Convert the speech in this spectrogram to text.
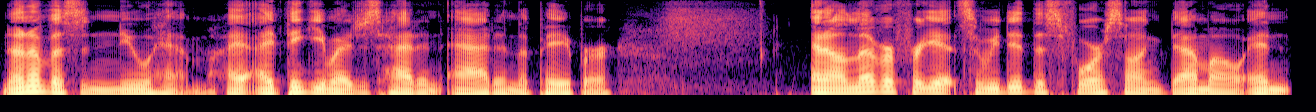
None of us knew him. I, I think he might just had an ad in the paper. And I'll never forget. So we did this four song demo, and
